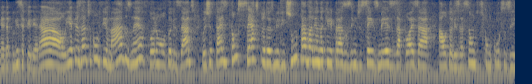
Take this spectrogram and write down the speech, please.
é, da Polícia Federal, e apesar de confirmados, né, foram autorizados, os digitais estão certos para 2021. Está valendo aquele prazozinho de seis meses após a, a autorização dos concursos e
